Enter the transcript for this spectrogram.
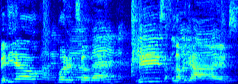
video. But until then, peace. Love you guys.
